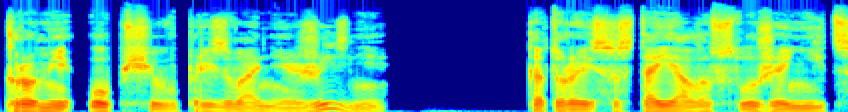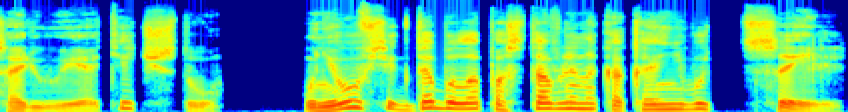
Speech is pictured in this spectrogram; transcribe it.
Кроме общего призвания жизни, которое состояло в служении царю и отечеству, у него всегда была поставлена какая-нибудь цель,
